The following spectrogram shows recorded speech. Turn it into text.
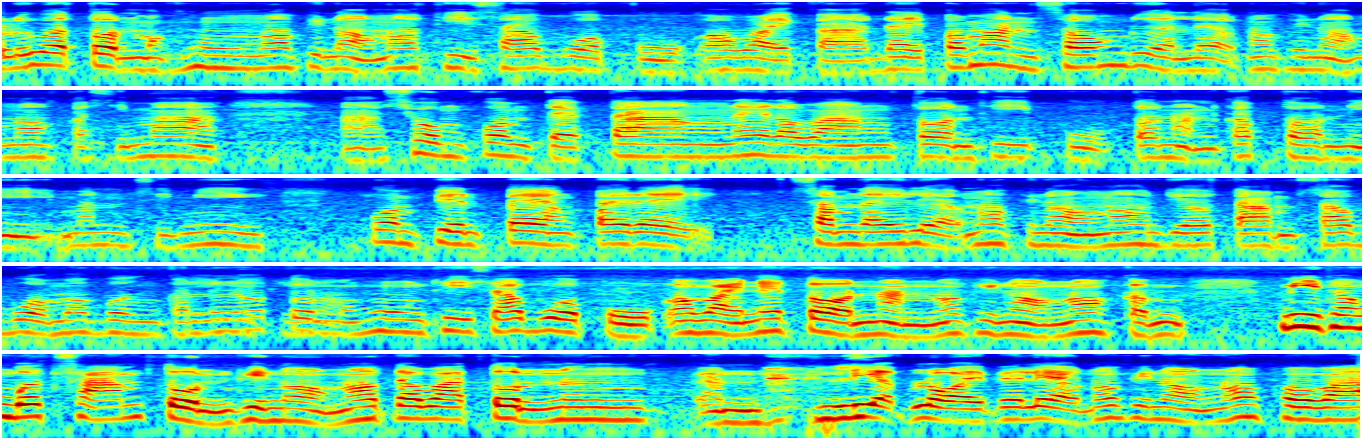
หรือว่าต้นมักฮุงเนาะพี่น้องเนาะที่สาวบัวปลูกเอาไว้ก็ได้ประมาณสองเดือนแล้วเนาะพี่น้องเนาะก็สิมาอ่าชมความแตกต่างในระหว่างตอนที่ปลูกตอนนั้นกับตอนนี้ มันสิมีความเปลี่ยนแปลงไปได้ซ้ำใดแล้วเนาะพี่น้องเนาะเดี๋ยวตามสาวบัวมาเบิ่งกันเลยนาะต้นมักฮุงที่สาวบัวปลูกเอาไว้ในตอนนั้นเนาะพี่น้องเนาะก็มีทั้งเบิดสามต้นพี่น้องเนาะแต่ว่าต้นหนึ่งอันเรียบร้อยไปแล้วเนาะพี่น้องเนาะเพราะว่า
